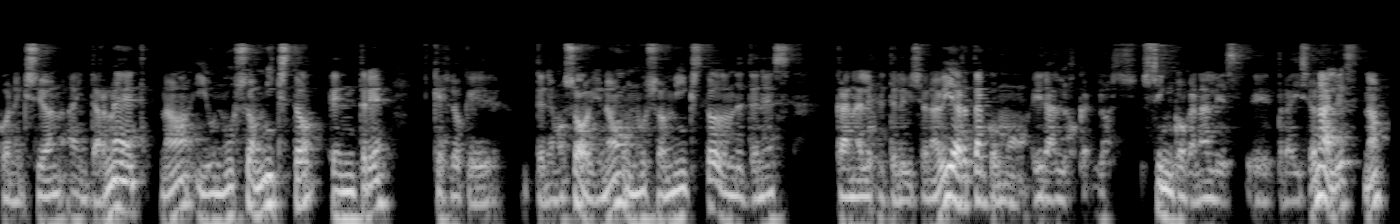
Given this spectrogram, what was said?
conexión a Internet, ¿no? Y un uso mixto entre, que es lo que tenemos hoy, ¿no? Un uso mixto donde tenés canales de televisión abierta, como eran los, cinco canales eh, tradicionales, ¿no?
